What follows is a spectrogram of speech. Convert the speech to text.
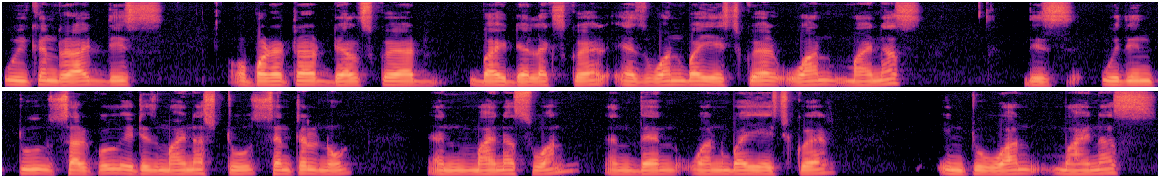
we can write this operator del squared by del x square as 1 by h square 1 minus this within 2 circle it is minus 2 central node and minus 1 and then 1 by h square into 1 minus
